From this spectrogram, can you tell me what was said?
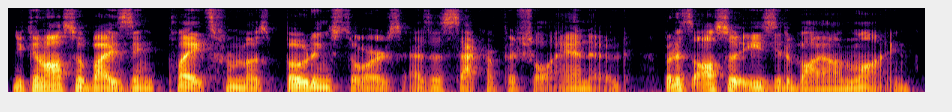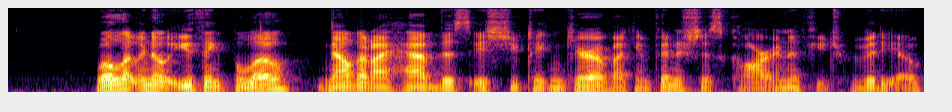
You can also buy zinc plates from most boating stores as a sacrificial anode, but it's also easy to buy online. Well, let me know what you think below. Now that I have this issue taken care of, I can finish this car in a future video.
